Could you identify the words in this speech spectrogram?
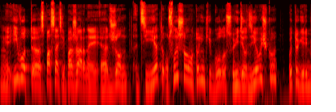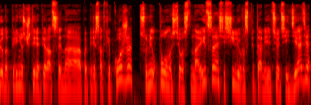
И вот э, спасатель пожарный э, Джон Тиет услышал тоненький голос, увидел девочку. В итоге ребенок перенес 4 операции на, по пересадке кожи, сумел полностью восстановиться. Сесилию воспитали ее тетя и дядя.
